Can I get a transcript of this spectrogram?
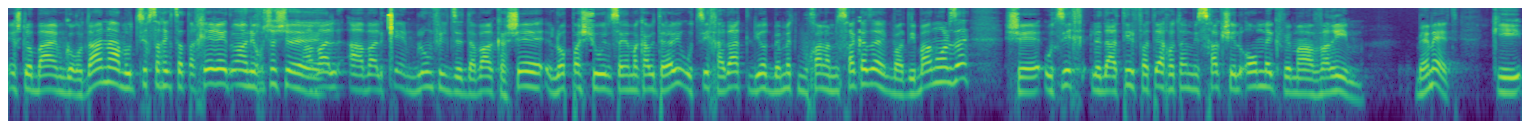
יש לו בעיה עם גורדנה, אבל הוא צריך לשחק קצת אחרת. לא, אני חושב ש... אבל אבל כן בלומפילד זה דבר קשה לא פשוט לסיים מכבי תל אביב הוא צריך לדעת להיות באמת מוכן למשחק הזה כבר דיברנו על זה שהוא צריך לדעתי לפתח יותר משחק של עומק ומעברים באמת כי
